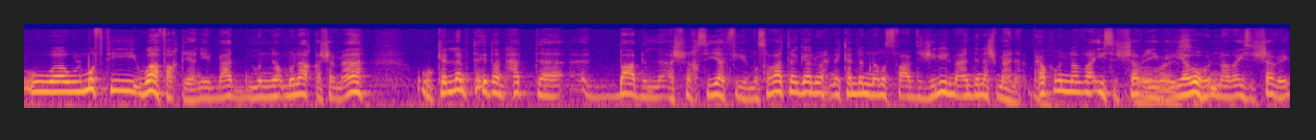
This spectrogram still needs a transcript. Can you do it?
والمفتي وافق يعني بعد من- مناقشة معه. وكلمت أيضا حتى بعض الشخصيات في مصراته قالوا إحنا كلمنا مصطفى عبد الجليل ما عندناش مانع بحكم إنه الرئيس الشرعي. يروه إنه الرئيس الشرعي.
